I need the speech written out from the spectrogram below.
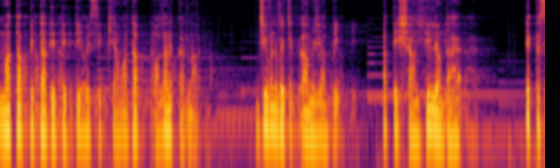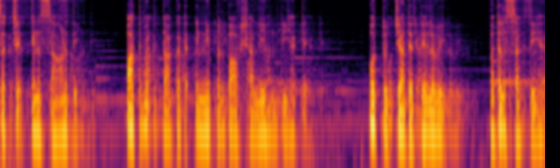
ਮਾਤਾ ਪਿਤਾ ਦੀ ਦਿੱਤੀ ਹੋਈ ਸਿੱਖਿਆਵਾਂ ਦਾ ਪਾਲਣ ਕਰਨਾ ਜੀਵਨ ਵਿੱਚ ਕਾਮਯਾਬੀ ਅਤੇ ਸ਼ਾਂਤੀ ਲਿਆਉਂਦਾ ਹੈ। ਇੱਕ ਸੱਚੇ ਇਨਸਾਨ ਦੀ ਆਤਮਿਕ ਤਾਕਤ ਇੰਨੀ ਪ੍ਰਭਾਵਸ਼ਾਲੀ ਹੁੰਦੀ ਹੈ ਕਿ ਉਹ ਦੂਜਿਆਂ ਦੇ ਦਿਲ ਵੀ ਬਦਲ ਸਕਦੀ ਹੈ।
